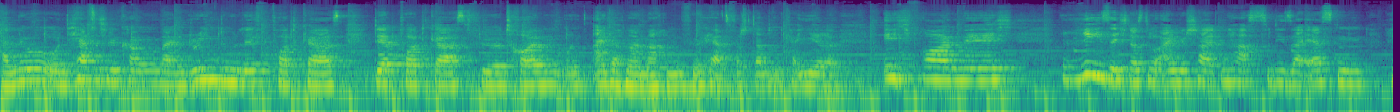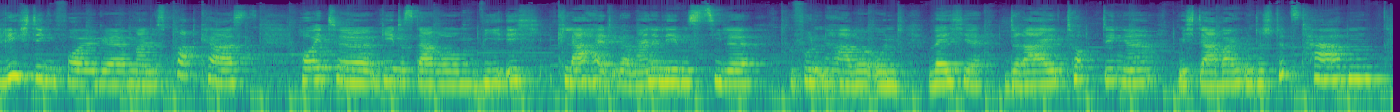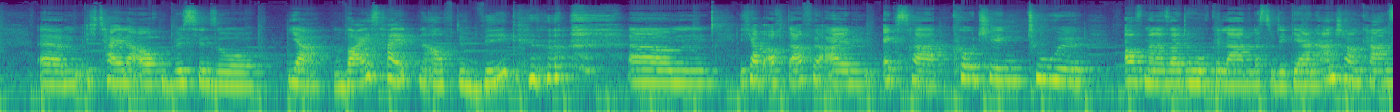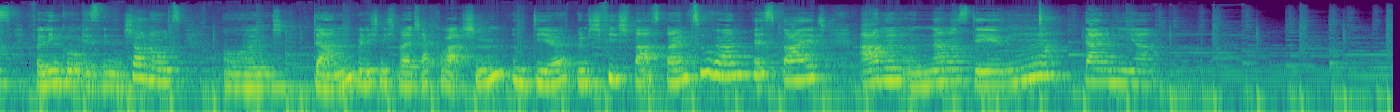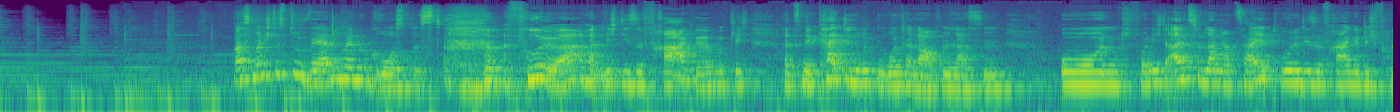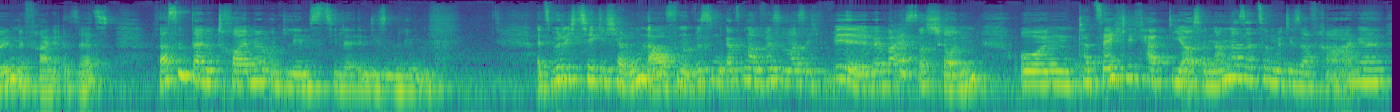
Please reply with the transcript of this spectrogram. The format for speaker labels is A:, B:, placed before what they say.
A: Hallo und herzlich willkommen beim Dream Do Live Podcast, der Podcast für Träumen und einfach mal machen für Herz, Verstand und Karriere. Ich freue mich riesig, dass du eingeschaltet hast zu dieser ersten richtigen Folge meines Podcasts. Heute geht es darum, wie ich Klarheit über meine Lebensziele gefunden habe und welche drei Top-Dinge mich dabei unterstützt haben. Ähm, ich teile auch ein bisschen so ja, Weisheiten auf dem Weg. ähm, ich habe auch dafür ein extra Coaching-Tool auf meiner Seite hochgeladen, das du dir gerne anschauen kannst. Verlinkung ist in den Show Notes. Und dann will ich nicht weiter quatschen und dir wünsche ich viel Spaß beim Zuhören. Bis bald. Amen und Namaste. Deine Mia.
B: Was möchtest du werden, wenn du groß bist?
A: Früher hat mich diese Frage wirklich, hat es mir kalt den Rücken runterlaufen lassen. Und vor nicht allzu langer Zeit wurde diese Frage durch folgende Frage ersetzt. Was sind deine Träume und Lebensziele in diesem Leben? Als würde ich täglich herumlaufen und wissen, ganz genau wissen, was ich will. Wer weiß das schon? Und tatsächlich hat die Auseinandersetzung mit dieser Frage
